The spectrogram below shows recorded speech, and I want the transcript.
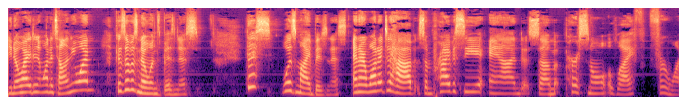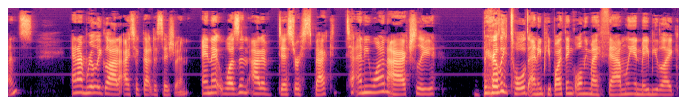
you know why I didn't want to tell anyone? Because it was no one's business. This was my business, and I wanted to have some privacy and some personal life for once. And I'm really glad I took that decision. And it wasn't out of disrespect to anyone. I actually barely told any people. I think only my family and maybe like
